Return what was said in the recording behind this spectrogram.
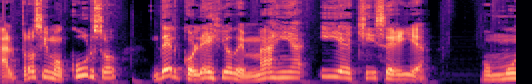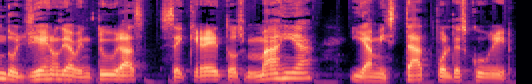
al próximo curso del Colegio de Magia y Hechicería. un mundo lleno de aventuras, secretos, magia y amistad por descubrir.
